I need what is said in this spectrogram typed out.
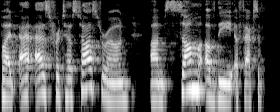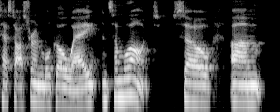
but a, as for testosterone, um, some of the effects of testosterone will go away, and some won't. So, um,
